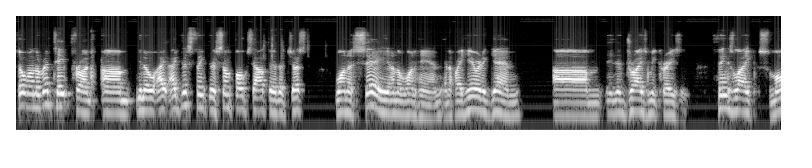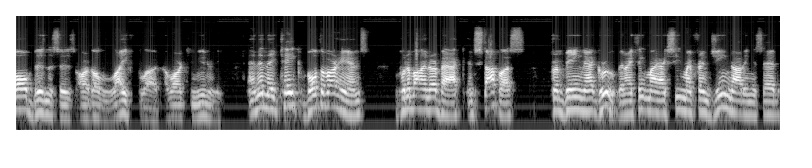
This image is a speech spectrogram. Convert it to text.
So, on the red tape front, um, you know, I, I just think there's some folks out there that just want to say, on the one hand, and if I hear it again, um, it, it drives me crazy. Things like small businesses are the lifeblood of our community. And then they take both of our hands, put them behind our back, and stop us from being that group. And I think my I see my friend Gene nodding his head.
